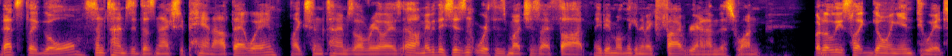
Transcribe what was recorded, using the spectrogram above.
that's the goal. Sometimes it doesn't actually pan out that way. Like sometimes I'll realize, oh, maybe this isn't worth as much as I thought. Maybe I'm only going to make five grand on this one. But at least like going into it,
